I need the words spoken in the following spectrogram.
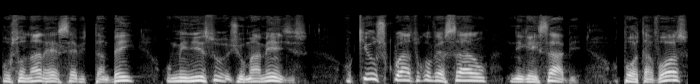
Bolsonaro recebe também o ministro Gilmar Mendes. O que os quatro conversaram, ninguém sabe. O porta-voz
